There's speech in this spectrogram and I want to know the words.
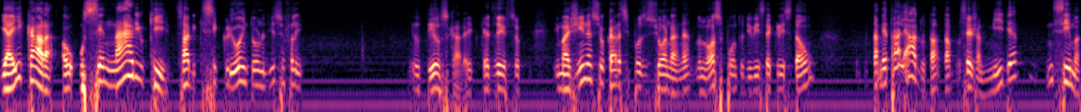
E aí, cara, o, o, cenário que, sabe, que se criou em torno disso, eu falei, meu Deus, cara, quer dizer, se eu, imagina se o cara se posiciona, né, do nosso ponto de vista cristão, está metralhado, tá, tá, ou seja, mídia em cima.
